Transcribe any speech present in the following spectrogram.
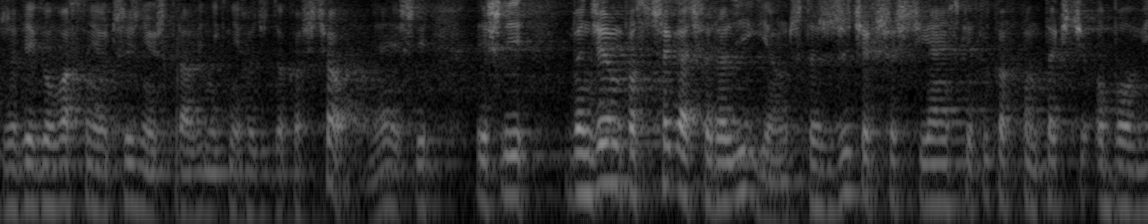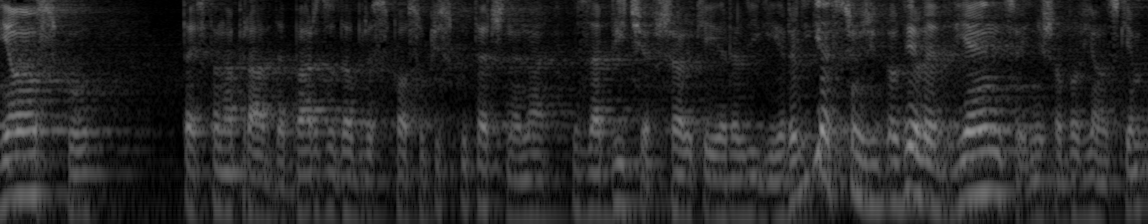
że w jego własnej ojczyźnie już prawie nikt nie chodzi do kościoła. Nie? Jeśli, jeśli będziemy postrzegać religię, czy też życie chrześcijańskie tylko w kontekście obowiązku, to jest to naprawdę bardzo dobry sposób i skuteczny na zabicie wszelkiej religii. Religia jest czymś o wiele więcej niż obowiązkiem,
